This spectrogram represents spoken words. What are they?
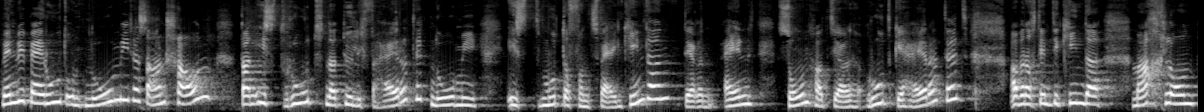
Wenn wir bei Ruth und Nomi das anschauen, dann ist Ruth natürlich verheiratet. Nomi ist Mutter von zwei Kindern, deren ein Sohn hat ja Ruth geheiratet. Aber nachdem die Kinder Machlon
